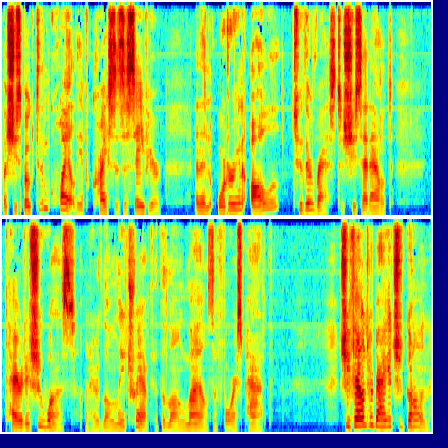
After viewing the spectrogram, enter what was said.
but she spoke to them quietly of Christ as a Saviour, and then ordering all to their rest, she set out, tired as she was, on her lonely tramp through the long miles of forest path. She found her baggage had gone,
